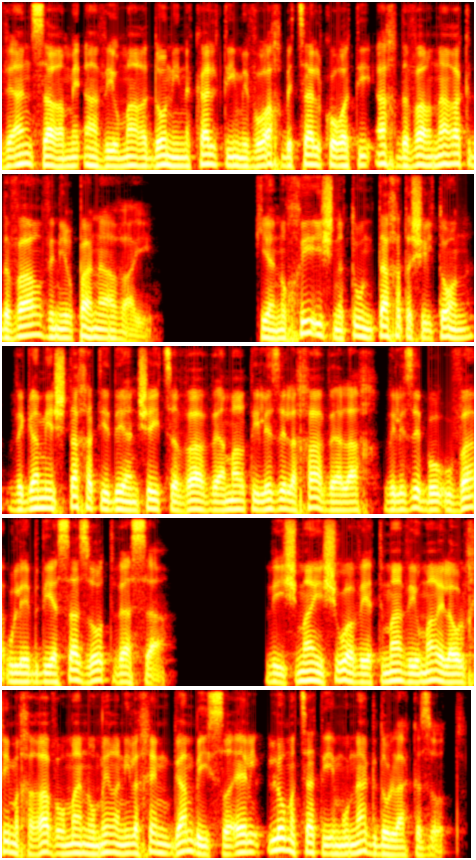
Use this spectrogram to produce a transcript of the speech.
ואן שר המאה, ויאמר אדוני, נקלתי מבואך בצל קורתי, אך דבר נע רק דבר, ונרפא נערי. כי אנוכי איש נתון תחת השלטון, וגם יש תחת ידי אנשי צבא, ואמרתי לזה לך והלך, ולזה בו ובא, ולעבדי עשה זאת ועשה. וישמע ישוע ויטמע ויאמר אל ההולכים אחריו אומן אומר אני לכם גם בישראל לא מצאתי אמונה גדולה כזאת.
